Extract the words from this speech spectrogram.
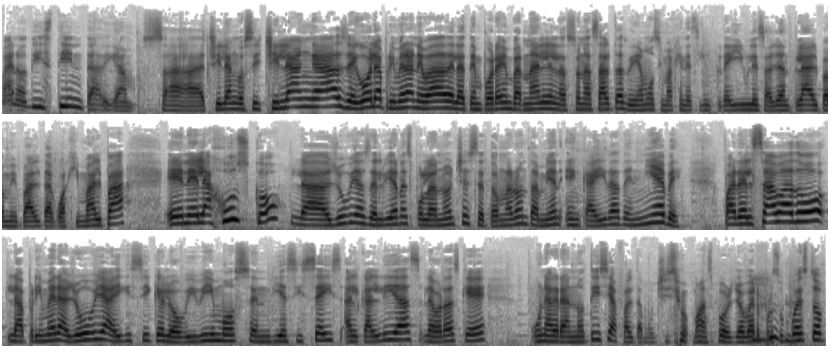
bueno, distinta, digamos, a chilangos y chilangas. Llegó la primera nevada de la temporada invernal en las zonas altas. Veíamos imágenes increíbles allá en Tlalpa, Mipalta, Guajimalpa. En el Ajusco, las lluvias del viernes por la noche se tornaron también en caída de nieve. Para el sábado, la primera lluvia, ahí sí que lo vivimos en 16 alcaldías. La verdad es que una gran noticia, falta muchísimo más por llover, por supuesto,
